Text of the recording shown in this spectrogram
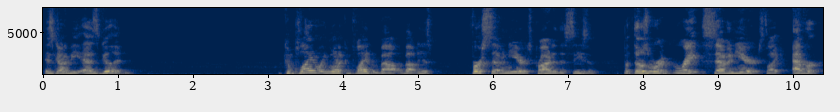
is going to be as good. Complain what you want to complain about about his first seven years prior to this season, but those were a great seven years, like ever.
